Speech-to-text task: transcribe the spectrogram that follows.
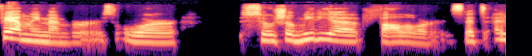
family members or social media followers. That's a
